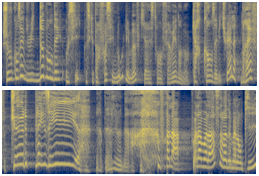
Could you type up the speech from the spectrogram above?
Je vous conseille de lui demander aussi, parce que parfois c'est nous, les meufs, qui restons enfermés dans nos carcans habituels. Bref, que de plaisir Herbert Léonard. voilà, voilà, voilà, ça va de mal en pis.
